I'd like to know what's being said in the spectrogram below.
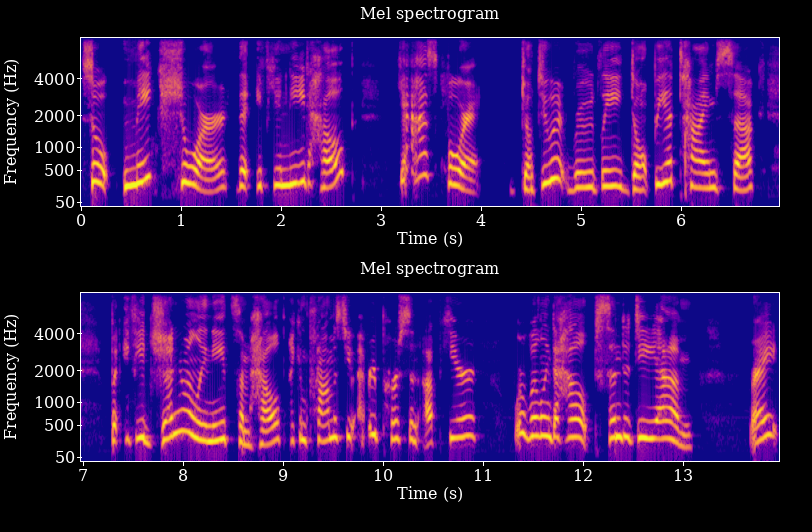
So make sure that if you need help, you ask for it. Don't do it rudely. Don't be a time suck. But if you genuinely need some help, I can promise you every person up here, we're willing to help. Send a DM, right?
